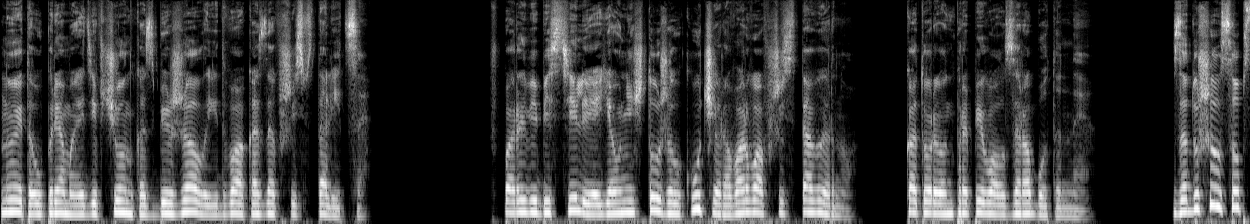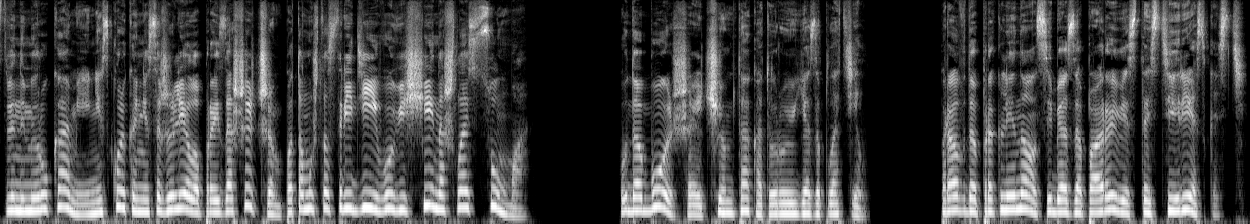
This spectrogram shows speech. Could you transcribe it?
но эта упрямая девчонка сбежала, едва оказавшись в столице. В порыве бессилия я уничтожил кучера, ворвавшись в таверну, в которой он пропивал заработанное. Задушил собственными руками и нисколько не сожалел о произошедшем, потому что среди его вещей нашлась сумма, куда большая, чем та, которую я заплатил. Правда, проклинал себя за порывистость и резкость,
